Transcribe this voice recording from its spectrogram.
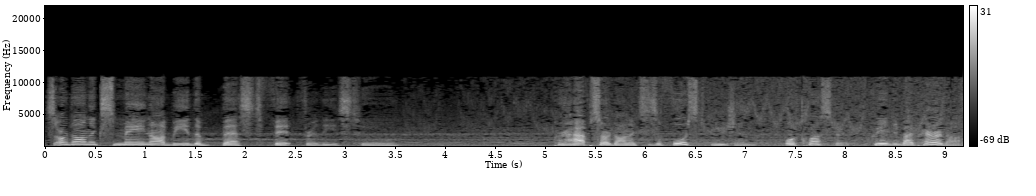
Sardonyx may not be the best fit for these two. Perhaps Sardonyx is a forced fusion, or cluster, created by Peridot.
